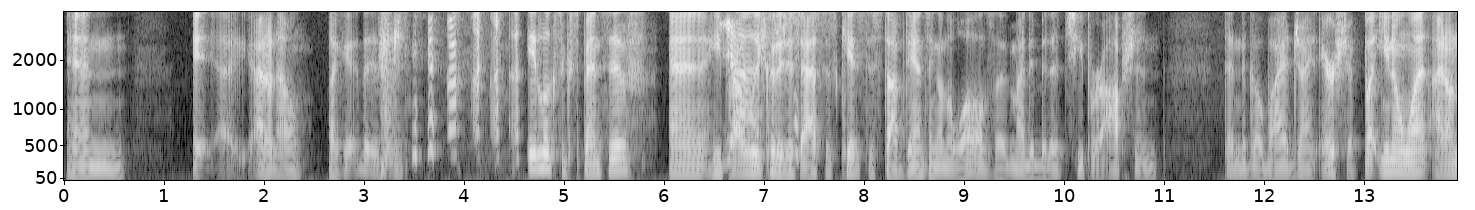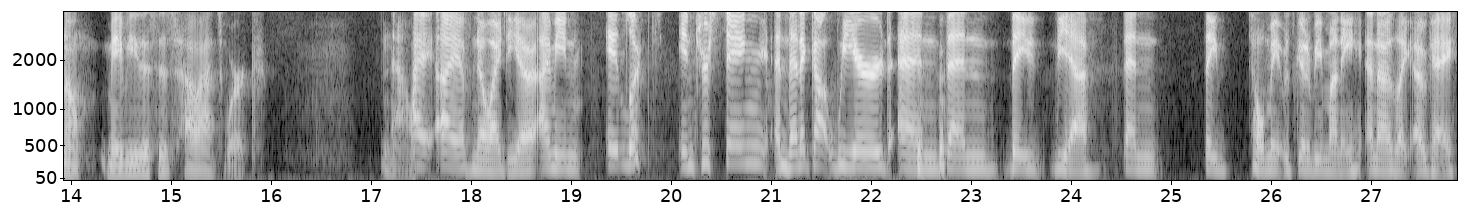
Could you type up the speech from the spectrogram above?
And it, I, I don't know, like it, it, it looks expensive. And he probably could have just asked his kids to stop dancing on the walls. That might have been a cheaper option than to go buy a giant airship. But you know what? I don't know. Maybe this is how ads work. Now, I, I have no idea. I mean, it looked interesting and then it got weird and then they yeah, then they told me it was going to be money and I was like, "Okay,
